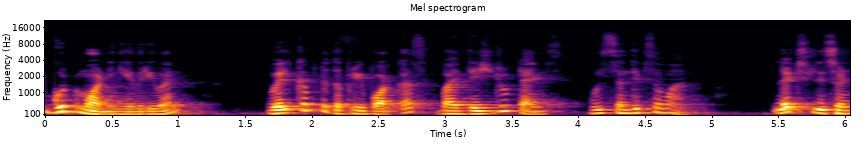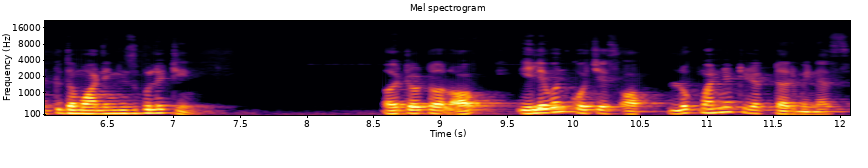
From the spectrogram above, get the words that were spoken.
Good morning, everyone. Welcome to the pre podcast by Deshdoot Times with Sandeep Sawan. Let's listen to the morning news bulletin. A total of 11 coaches of Lokmanya Tilak Terminus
